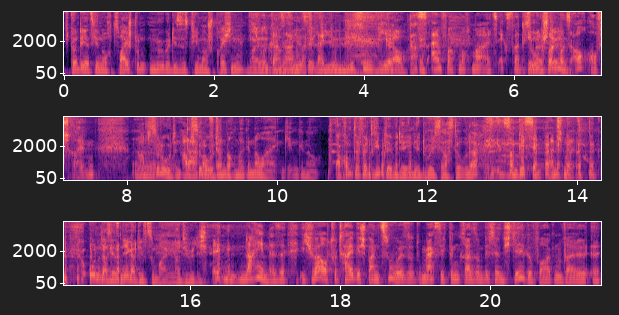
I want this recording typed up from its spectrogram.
Ich könnte jetzt hier noch zwei Stunden nur über dieses Thema sprechen, weil ich da sagen, sehr, sehr vielleicht viel müssen wir genau. das einfach nochmal als extra Thema, so das sollten wir uns auch aufschreiben. Äh, absolut, und absolut. darauf dann nochmal genauer eingehen, genau. Da kommt der Vertriebler wieder in dir durch, sagst du, oder? So ein bisschen, manchmal. Ohne das jetzt negativ zu meinen, natürlich. Äh, nein, also ich höre auch total gespannt zu. Also du merkst, ich bin gerade so ein bisschen still geworden, weil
